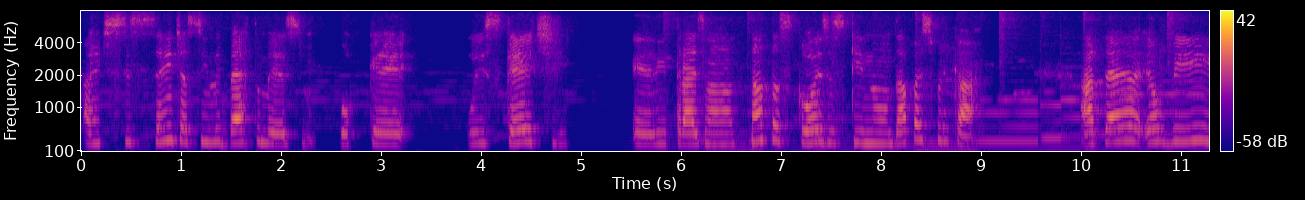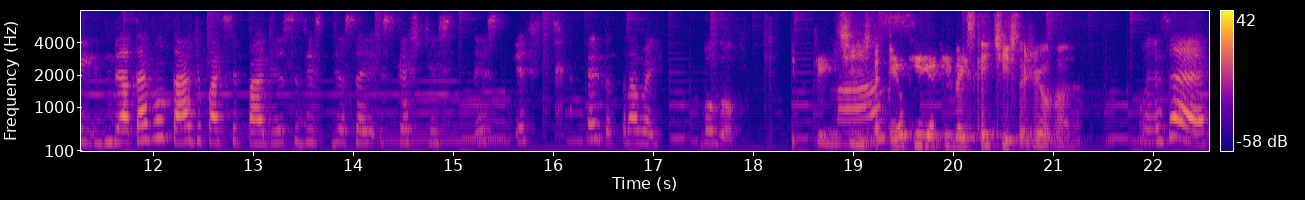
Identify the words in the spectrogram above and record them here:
a gente se sente assim liberto mesmo, porque o skate ele traz tantas coisas que não dá para explicar. Até eu vi, até vontade de participar disso, de, de ser skatista. Eita, travei, bugou. Skatista. Mas- Eu queria te ver skatista, Giovana. Pois é,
